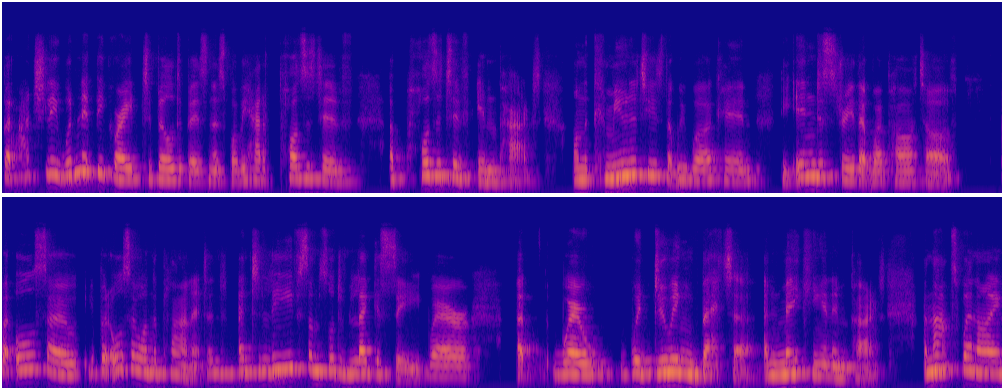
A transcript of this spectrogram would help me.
but actually wouldn't it be great to build a business where we had a positive a positive impact on the communities that we work in, the industry that we're part of, but also but also on the planet, and and to leave some sort of legacy where. Uh, where we're doing better and making an impact and that's when i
